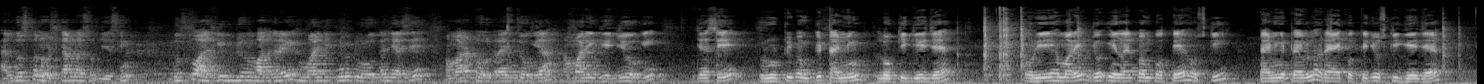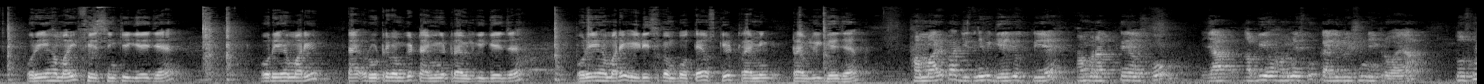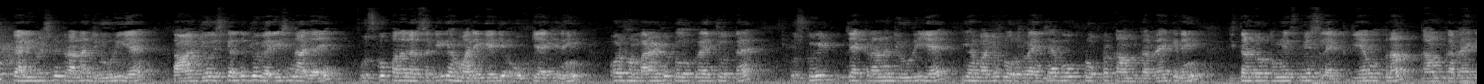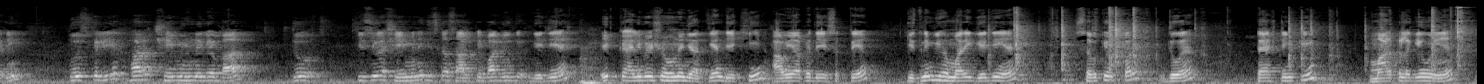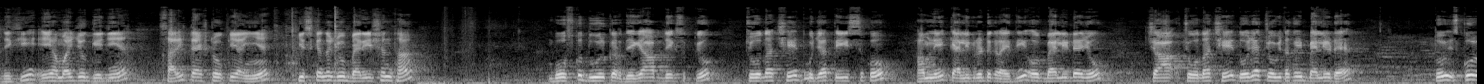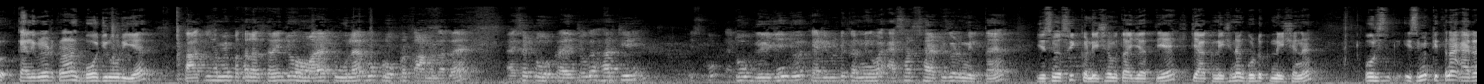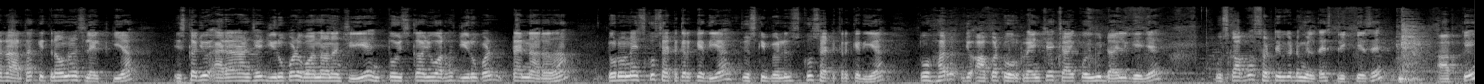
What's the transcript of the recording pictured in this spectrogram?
Hello दोस्तों, नमस्कार, मैं सुरजीत सिंह। दोस्तों, आज की वीडियो में बात करेंगे हमारे जितने भी टूर होते हैं, जैसे हमारा टोर क्रंच हो गया, हमारी गेजी होगी, जैसे रोटरी पंप की टाइमिंग लॉक की गेज है, और ये हमारे जो इनलाइन पंप होते हैं, उसकी टाइमिंग ट्रेवल रैक होती है, जो उसकी गेज है, और ये हमारी फेसिंग की गेज है, और ये हमारी रोटरी पंप की टाइमिंग ट्रेवल की गेज है, और ये हमारे एडीसी पंप होते हैं, उसकी टाइमिंग ट्रेवल की गेज है। हमारे पास जितनी भी गेज होती है, हम रखते हैं उसको, या कभी हमने इसको कैलिब्रेशन नहीं करवाया तो उसको कैलिब्रेशन कराना ज़रूरी है ताकि जो इसके अंदर जो वेरिएशन आ जाए, उसको पता लग सके कि हमारी गेज ओके है कि नहीं। और हमारा जो टोर क्रैंच होता है, उसको भी चेक कराना ज़रूरी है कि हमारा जो टोर क्रैंच है, वो प्रॉपर काम कर रहा है कि नहीं। जितना टोर हमने इसमें सिलेक्ट किया, उतना काम कर रहा है कि नहीं। तो इसके लिए हर छह महीने के बाद, जो किसी का छह महीने जिसका साल के बाद जो गेजे हैं, एक कैलिब्रेशन होने जाती है। देखिए, आप यहाँ पे देख सकते हैं, जितनी भी हमारी गेजे हैं, सबके ऊपर जो है टेस्टिंग की मार्क लगे हुए हैं। देखिए, ये हमारी जो गेजें हैं, सारी टेस्ट होके आई हैं कि इसके अंदर जो वेरिएशन था, वो उसको दूर कर देगा। आप देख सकते हो, चौदह छह दो हज़ार तेईस को हमने कैलिब्रेट कराई थी और वैलिड है जो चौदह छह दो हज़ार चौबीस तक वैलिड है। तो इसको कैलिब्रेट कराना बहुत ज़रूरी है, ताकि हमें पता लगता है जो हमारा टूल है, वो प्रॉपर काम कर रहा है। ऐसे टोल क्रैंच गया हर चीज़, इसको तो गेजें जो है कैलिब्रेट करने के बाद ऐसा सर्टिफिकेट मिलता है, जिसमें उसकी कंडीशन बताई जाती है, क्या कंडीशन है गुड कंडीशन है। और इसमें कितना एरर आ रहा था, कितना उन्होंने सिलेक्ट किया, इसका जो एरर आना चाहिए ज़ीरो पॉइंट वन आना चाहिए तो इसका जो आ रहा था ज़ीरो पॉइंट टेन आ रहा था तो उन्होंने इसको सेट करके दिया, जो उसकी वैल्यू को सेट करके दिया तो हर जो आपका टोर क्रैंच है, चाहे कोई भी डायल गेज है, उसका आपको सर्टिफिकेट मिलता है इस तरीके से। आपके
